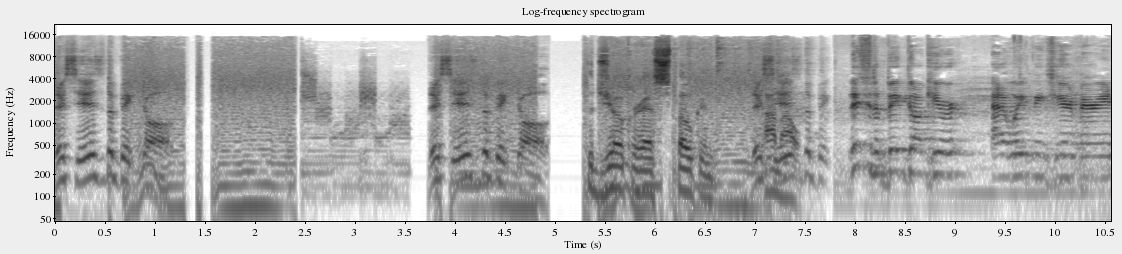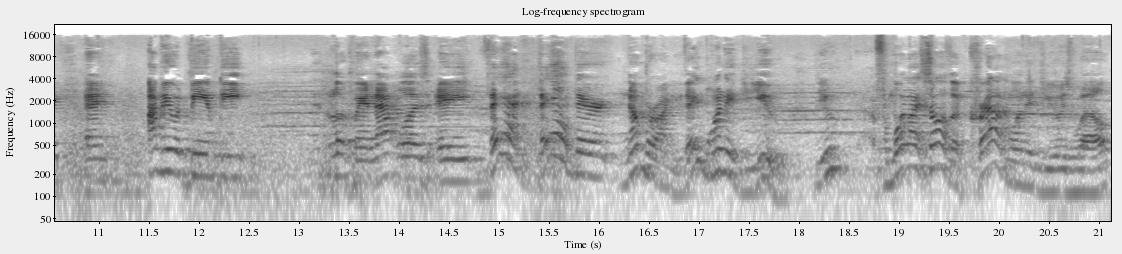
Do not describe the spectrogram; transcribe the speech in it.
This is the big dog. This is the big dog. The Joker has spoken. This I'm is out. the big. This is the big dog here at Awakenings here in Marion, and I'm here with BMD. Look, man, that was a they had they had their number on you. They wanted you. You, from what I saw, the crowd wanted you as well,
